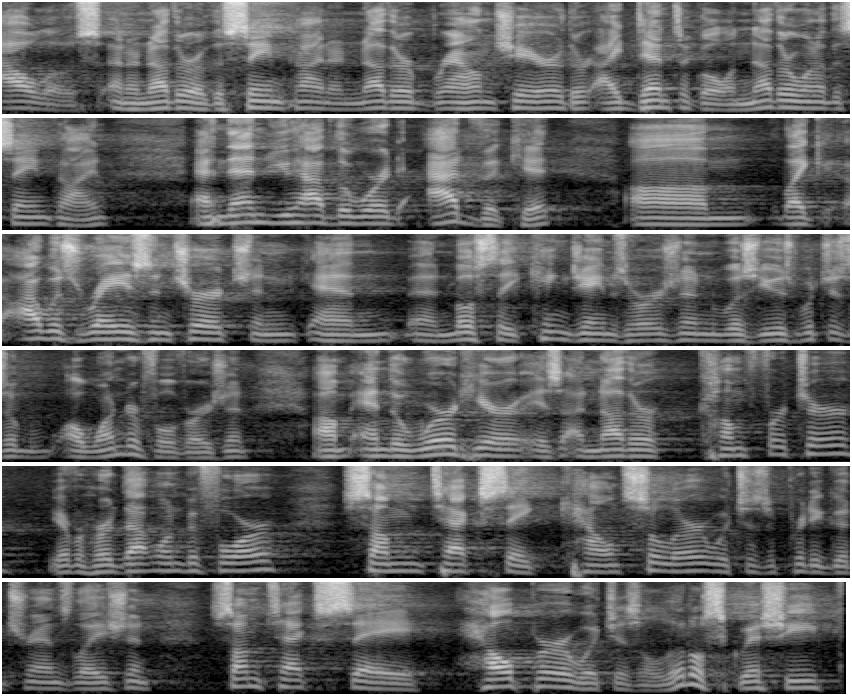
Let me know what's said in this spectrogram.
allos, and another of the same kind, another brown chair. They're identical, another one of the same kind. And then you have the word advocate. Um, like I was raised in church, and, and, and mostly King James Version was used, which is a, a wonderful version. Um, and the word here is another comforter. You ever heard that one before? Some texts say counselor, which is a pretty good translation. Some texts say helper, which is a little squishy.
